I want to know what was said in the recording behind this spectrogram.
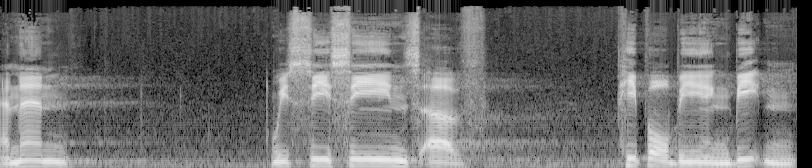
And then we see scenes of people being beaten,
